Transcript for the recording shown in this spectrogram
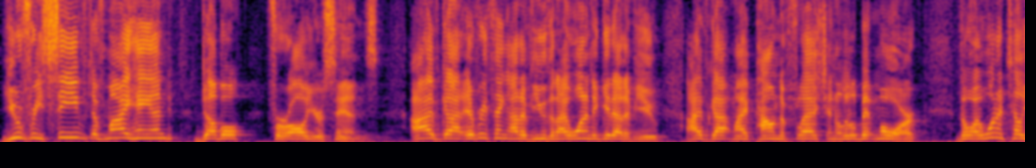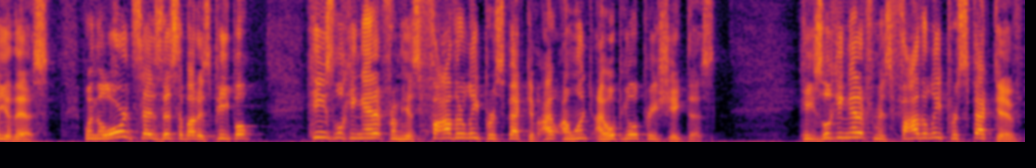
You've received of my hand double for all your sins. I've got everything out of you that I wanted to get out of you. I've got my pound of flesh and a little bit more. Though I want to tell you this when the Lord says this about his people, he's looking at it from his fatherly perspective. I, I, want, I hope you'll appreciate this. He's looking at it from his fatherly perspective,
